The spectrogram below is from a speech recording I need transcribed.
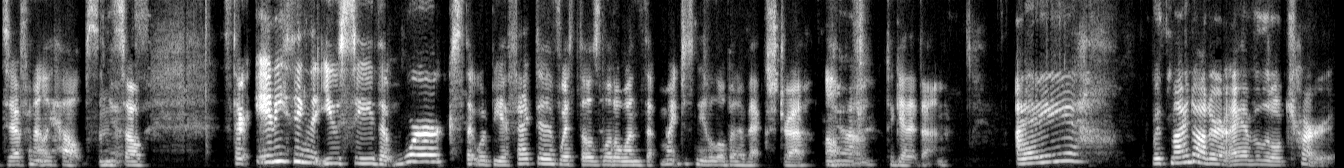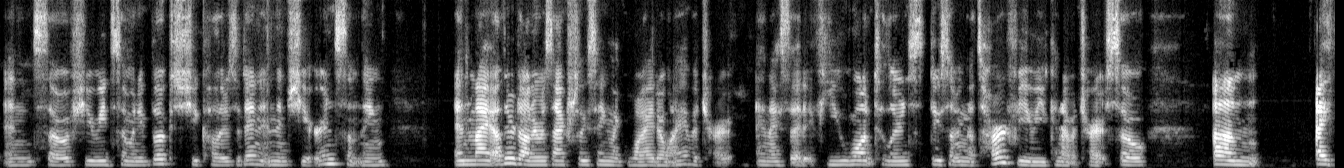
definitely helps. And so is there anything that you see that works that would be effective with those little ones that might just need a little bit of extra Yeah. to get it done? I, with my daughter, I have a little chart. And so if she reads so many books, she colors it in and then she earns something. And my other daughter was actually saying, like, why don't I have a chart? And I said, if you want to learn to do something that's hard for you, you can have a chart. So, um, I,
